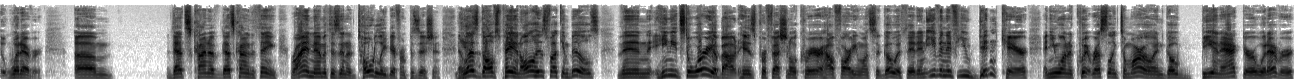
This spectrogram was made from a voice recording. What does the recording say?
whatever. Um, that's kind of that's kind of the thing. Ryan Nemeth is in a totally different position. Unless Dolph's paying all his fucking bills, then he needs to worry about his professional career, how far he wants to go with it. And even if you didn't care and you want to quit wrestling tomorrow and go be an actor or whatever,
